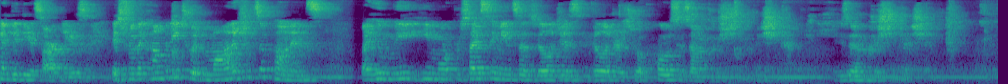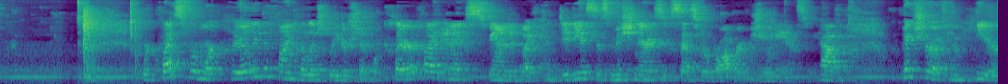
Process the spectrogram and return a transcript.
Candidius argues, is for the company to admonish its opponents, by whom he, he more precisely means those villages and villagers who oppose his own Christian mission, his own Christian mission. Requests for more clearly defined village leadership were clarified and expanded by Candidius' missionary successor, Robert Junius. We have a picture of him here.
